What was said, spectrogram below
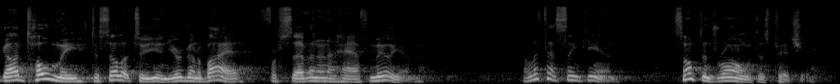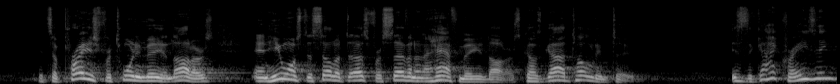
God told me to sell it to you, and you're going to buy it for seven and a half million. Now let that sink in. Something's wrong with this picture. It's appraised for $20 million, and he wants to sell it to us for $7.5 million because God told him to. Is the guy crazy?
